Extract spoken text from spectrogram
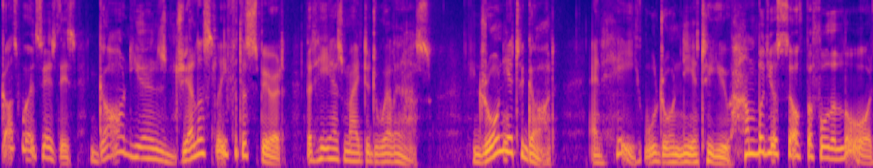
God's word says this God yearns jealously for the Spirit that He has made to dwell in us. Draw near to God, and He will draw near to you. Humble yourself before the Lord,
